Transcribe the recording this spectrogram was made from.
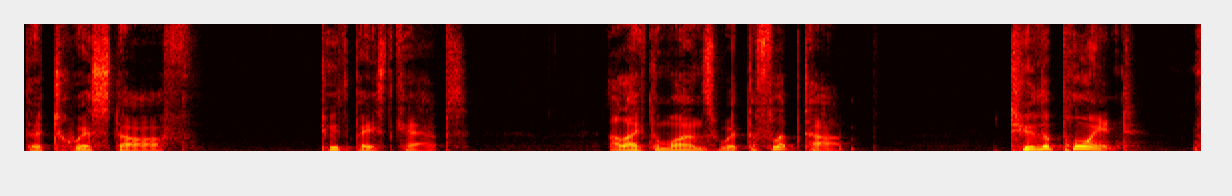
the twist off toothpaste caps. I like the ones with the flip top. To the point.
